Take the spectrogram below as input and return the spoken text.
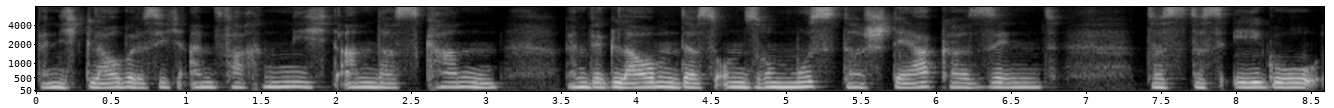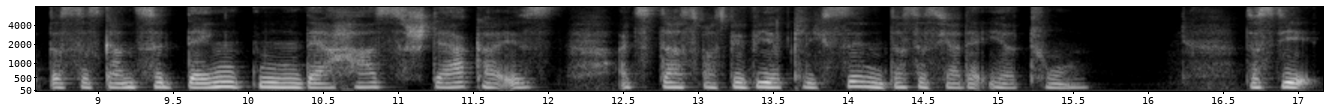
Wenn ich glaube, dass ich einfach nicht anders kann, wenn wir glauben, dass unsere Muster stärker sind, dass das Ego, dass das ganze Denken, der Hass stärker ist als das, was wir wirklich sind, das ist ja der Irrtum. Dass die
